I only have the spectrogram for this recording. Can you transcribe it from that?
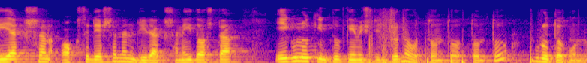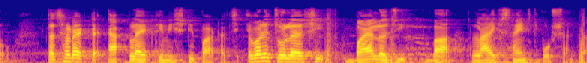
reaction oxidation and reduction এই দশটা, এইগুলো কিন্তু কেমিস্ট্রির জন্য অত্যন্ত অত্যন্ত গুরুত্বপূর্ণ। তাছাড়া একটা অ্যাপ্লাইড কেমিস্ট্রি পার্ট আছে। এবারে চলে আসি বায়োলজি বা লাইফ সায়েন্স পোর্শনটা।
